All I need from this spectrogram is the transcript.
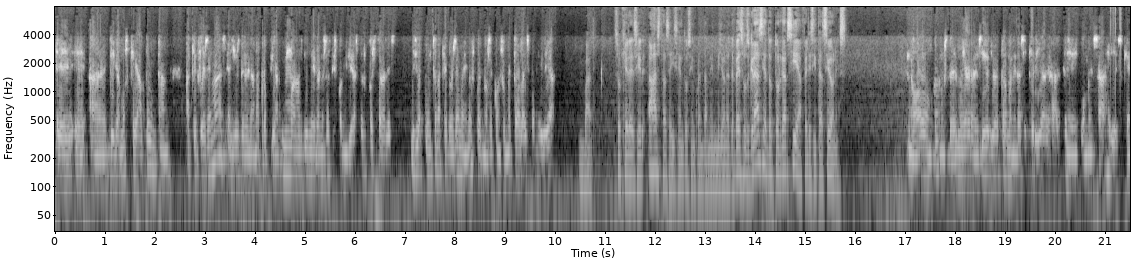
eh, eh, digamos que apuntan a que fuese más, ellos deberán apropiar más dinero en esas disponibilidades presupuestales y si apuntan a que fuese menos, pues no se consume toda la disponibilidad. Vale. Eso quiere decir hasta 650 mil millones de pesos. Gracias, doctor García. Felicitaciones. No, con ustedes muy agradecido. Yo de todas maneras sí quería dejar eh, un mensaje y es que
